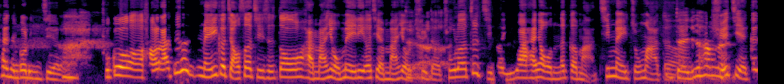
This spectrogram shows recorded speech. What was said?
太能够理解了，不过好啦，就是每一个角色其实都还蛮有魅力，而且蛮有趣的。啊、除了这几个以外，还有那个嘛，青梅竹马的，对，就是他们学姐跟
